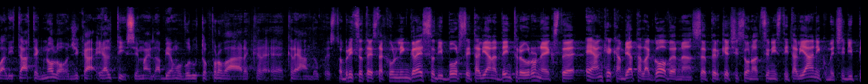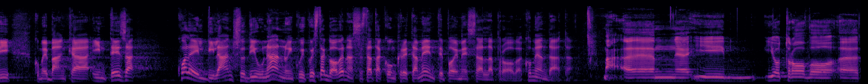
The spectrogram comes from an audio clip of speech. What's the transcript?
qualità tecnologica è altissima e l'abbiamo voluto provare cre- eh, creando questo. Fabrizio Testa, con l'ingresso di Borsa Italiana dentro Euronext è anche cambiata la governance perché ci sono azionisti italiani come CDP, come Banca Intesa. Qual è il bilancio di un anno in cui questa governance è stata concretamente poi messa alla prova? Come è andata? Ma, ehm, io trovo eh,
